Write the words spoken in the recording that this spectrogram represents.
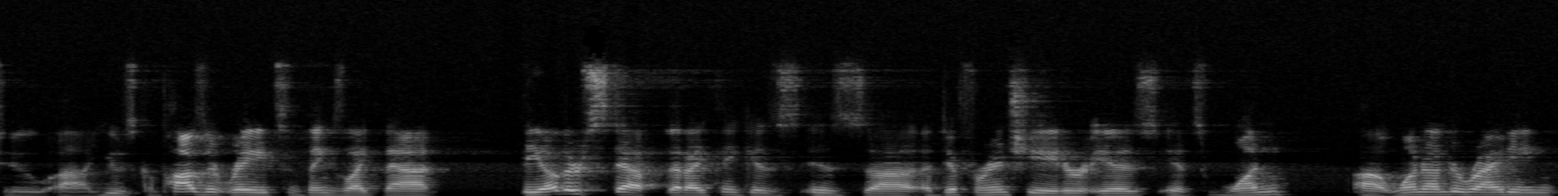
to uh, use composite rates and things like that. The other step that I think is is uh, a differentiator is it's one uh, one underwriting,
